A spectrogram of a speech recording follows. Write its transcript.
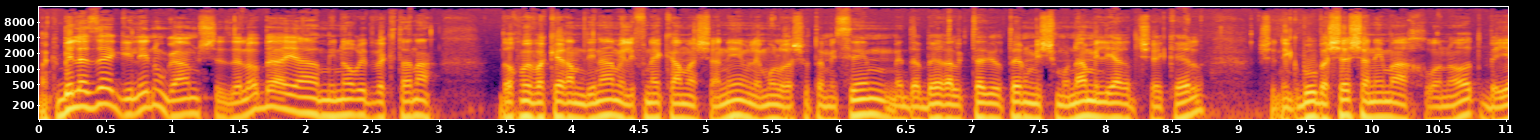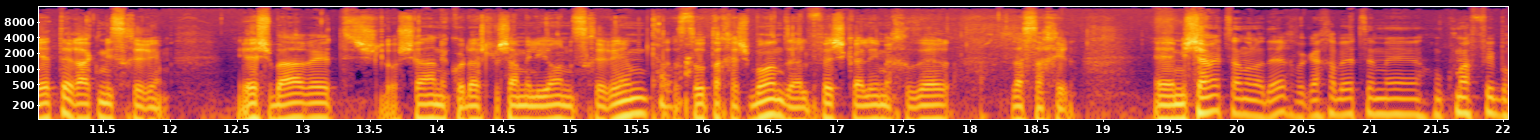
מקביל לזה, גילינו גם שזה לא בעיה מינורית וקטנה. דוח מבקר המדינה מלפני כמה שנים למול רשות המיסים מדבר על קצת יותר מ-8 מיליארד שקל שנגבו בשש שנים האחרונות ביתר רק משכירים. יש בארץ 3.3 מיליון שכירים, תעשו את החשבון, זה אלפי שקלים החזר לשכיר. אה, משם יצאנו לדרך וככה בעצם אה, הוקמה פיבו.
